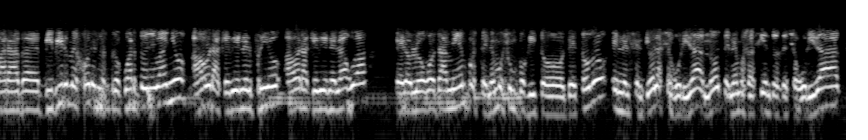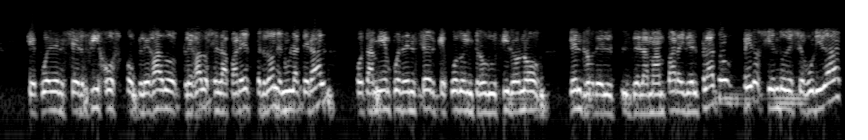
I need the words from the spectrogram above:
para vivir mejor en nuestro cuarto de baño, ahora que viene el frío, ahora que viene el agua, pero luego también pues tenemos un poquito de todo en el sentido de la seguridad, ¿no? Tenemos asientos de seguridad, que pueden ser fijos o plegados, plegados en la pared, perdón, en un lateral, o también pueden ser que puedo introducir o no dentro del- de la mampara y del plato, pero siendo de seguridad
